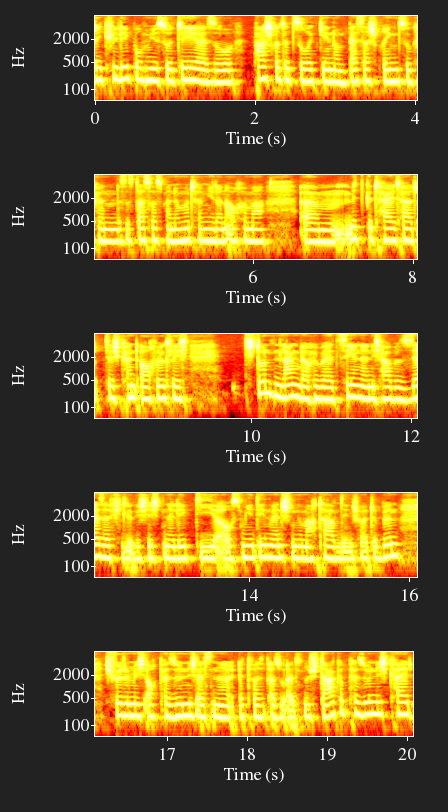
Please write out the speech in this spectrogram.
reculer pour mieux sauter, also paar Schritte zurückgehen, um besser springen zu können. Das ist das, was meine Mutter mir dann auch immer ähm, mitgeteilt hat. Ich könnte auch wirklich stundenlang darüber erzählen, denn ich habe sehr, sehr viele Geschichten erlebt, die aus mir den Menschen gemacht haben, den ich heute bin. Ich würde mich auch persönlich als eine etwas, also als eine starke Persönlichkeit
